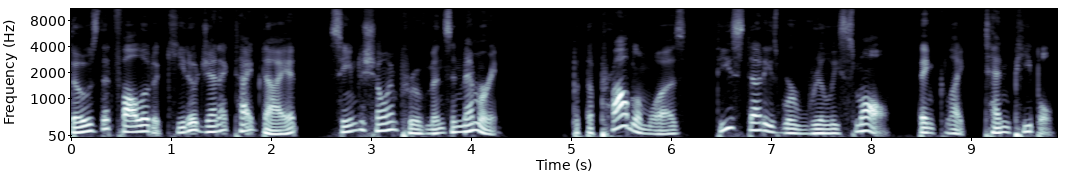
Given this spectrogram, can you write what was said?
Those that followed a ketogenic type diet seemed to show improvements in memory. But the problem was these studies were really small, think like 10 people,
